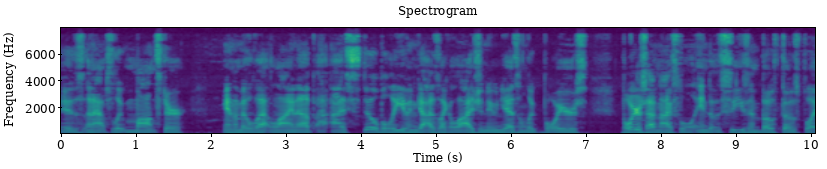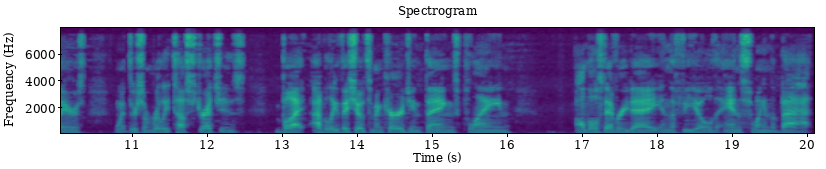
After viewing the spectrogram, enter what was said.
is an absolute monster in the middle of that lineup. I, I, still believe in guys like Elijah Nunez and Luke Boyers. Boyers had a nice little end of the season. Both those players went through some really tough stretches, but I believe they showed some encouraging things playing almost every day in the field and swinging the bat.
